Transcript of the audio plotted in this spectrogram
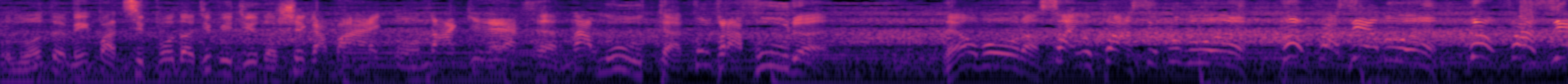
O Luan também participou da dividida. Chega Maicon na guerra, na luta, com bravura. Léo Moura, sai o passe pro Luan. Vamos fazer, Luan! Vamos fazer,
